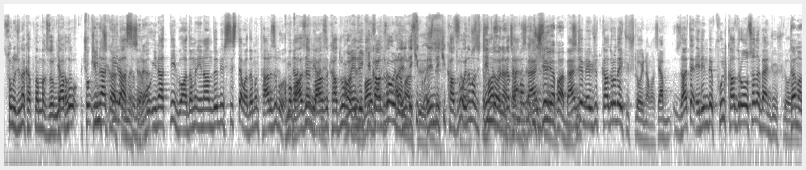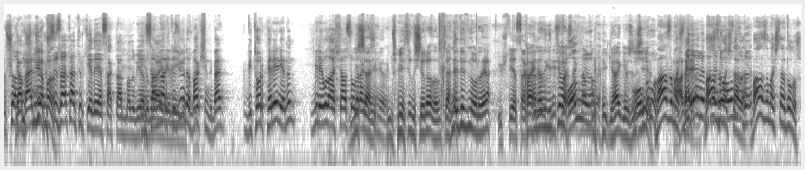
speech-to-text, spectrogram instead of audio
sonucuna katlanmak zorunda Ya kalır. bu çok Kimi inat değil aslında. mesela? Bu inat değil. Bu adamın inandığı bir sistem. Adamın tarzı bu. Ama İnat bazen değil yani. bazı kadro var. eldeki bazı kadro oynamaz Elindeki, işte. elindeki kadro oynamaz işte. Kimle mesela? Bence, Üçlü yap abi bize. bence mevcut kadro da hiç üçlü oynamaz. Ya zaten elinde full kadro olsa da bence üçlü oynamaz. Tamam şu an Ya üçlü bence yapalım. üçlü zaten Türkiye'de yasaklanmalı bir adım daha İnsanlar kızıyor da bak şimdi ben Vitor Pereira'nın bir level aşağısı Bir olarak saniye. düşünüyorum. Cüneyt'i dışarı alalım. Sen ne dedin orada ya? Üçlü yasaklanmalı. Kaynadı gitti var. Olmuyor. ya gözünü Oldu seveyim. mu? Bazı maçlarda, bazı dedi, maçlarda, olmadı. bazı maçlarda olur.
